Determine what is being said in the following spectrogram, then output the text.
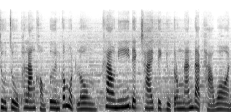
จู่ๆพลังของปืนก็หมดลง คราวนี้เด็กชายติดอยู่ตรงนั้นแบบถาวร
